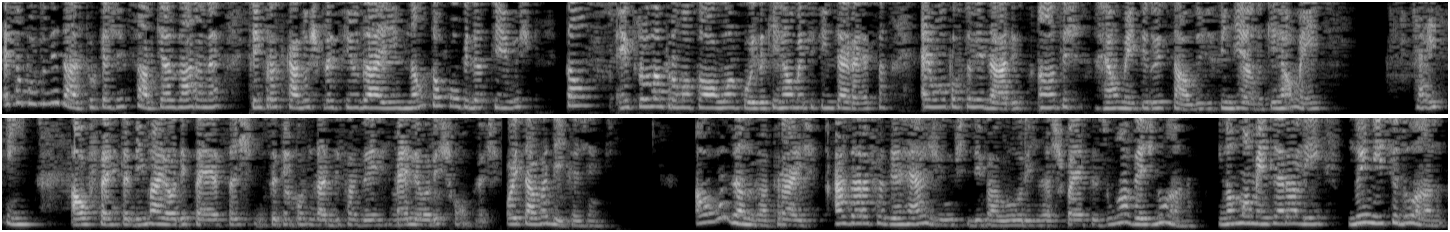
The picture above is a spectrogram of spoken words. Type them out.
essa é a oportunidade, porque a gente sabe que a Zara, né, tem praticado uns precinhos aí não tão convidativos. Então, entrou na promoção alguma coisa que realmente te interessa, é uma oportunidade antes realmente dos saldos de fim de ano, que realmente, que aí sim, a oferta é bem maior de peças, você tem a oportunidade de fazer melhores compras. Oitava dica, gente. Há alguns anos atrás, a Zara fazia reajuste de valores das peças uma vez no ano. Normalmente era ali no início do ano,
